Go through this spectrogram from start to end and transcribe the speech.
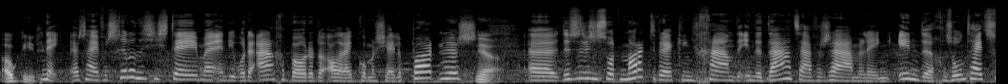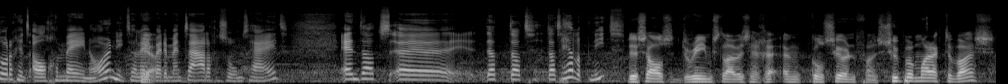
Ook niet? Nee, er zijn verschillende systemen en die worden aangeboden door allerlei commerciële partners. Ja. Uh, dus er is een soort marktwerking gaande in de dataverzameling in de gezondheidszorg in het algemeen hoor. Niet alleen bij de mentale gezondheid. En dat, uh, dat, dat, dat helpt niet. Dus als Dreams, laten we zeggen, een concern van supermarkten was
